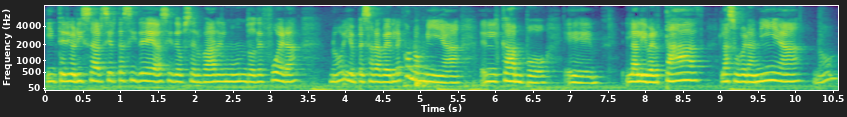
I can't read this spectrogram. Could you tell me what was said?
interiorizar ciertas ideas y de observar el mundo de fuera, ¿no? Y empezar a ver la economía, el campo, eh, la libertad, la soberanía, ¿no?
